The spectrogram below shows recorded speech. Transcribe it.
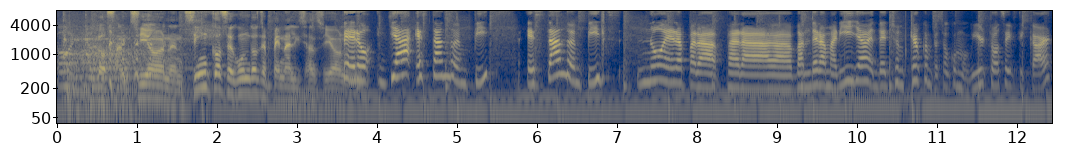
Oh, no. Lo sancionan. Cinco segundos de penalización. Pero ya estando en pits, estando en pits, no era para, para bandera amarilla. De hecho, creo que empezó como Virtual Safety Car.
